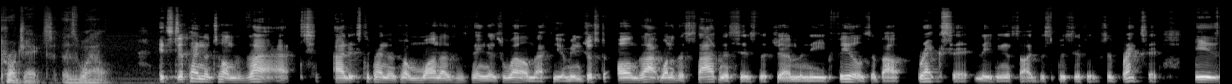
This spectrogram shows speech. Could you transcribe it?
project as well it's dependent on that, and it's dependent on one other thing as well, Matthew. I mean, just on that, one of the sadnesses that Germany feels about Brexit, leaving aside the specifics of Brexit, is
